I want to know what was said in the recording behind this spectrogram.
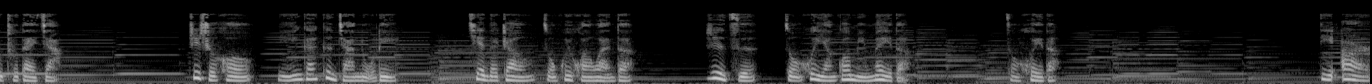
付出代价。这时候你应该更加努力，欠的账总会还完的，日子总会阳光明媚的，总会的。第二，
